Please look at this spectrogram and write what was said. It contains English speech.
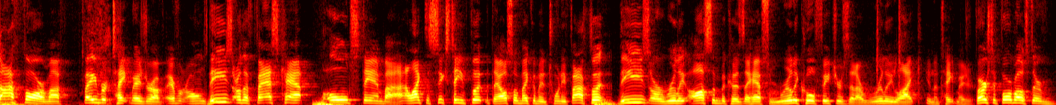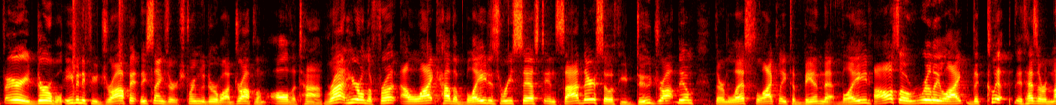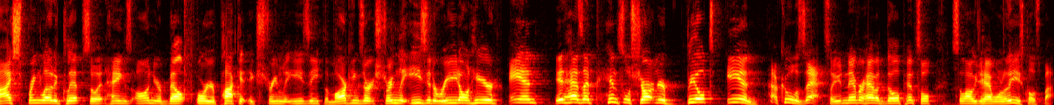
by far my favorite tape measure I've ever owned. These are the FastCap Old Standby. I like the 16 foot, but they also make them in 25 foot. These are really awesome because they have some really cool features that I really like in a tape measure. First and foremost, they're very durable. Even if you drop it, these things are extremely durable. I drop them all the time. Right here on the front, I like how the blade is recessed inside there. So if you do drop them, they're less likely to bend that blade. I also really like the clip. It has a nice spring-loaded clip so it hangs on your belt or your pocket extremely easy. The markings are extremely easy to read on here and it has a pencil sharpener built in. How cool is that? So you never have a dull pencil so long as you have one of these close by.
